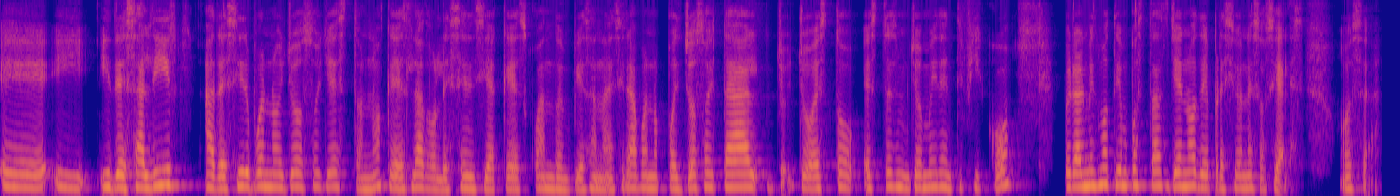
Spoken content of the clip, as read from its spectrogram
eh, y, de salir a decir, bueno, yo soy esto, ¿no? Que es la adolescencia, que es cuando empiezan a decir, ah, bueno, pues yo soy tal, yo, yo esto, esto es, yo me identifico, pero al mismo tiempo estás lleno de presiones sociales. O sea,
